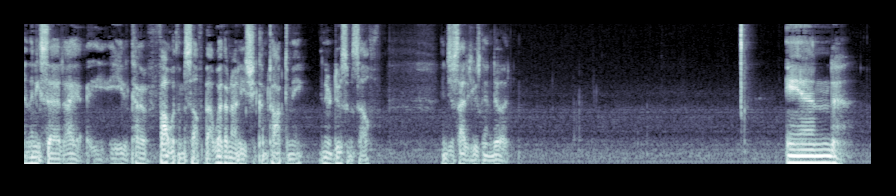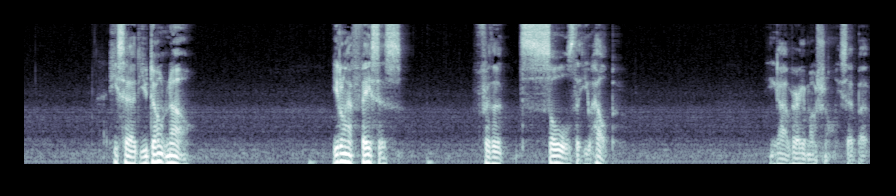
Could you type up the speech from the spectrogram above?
And then he said, I, he kind of fought with himself about whether or not he should come talk to me, introduce himself, and decided he was going to do it. And he said, You don't know. You don't have faces for the souls that you help. He got very emotional. He said, But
